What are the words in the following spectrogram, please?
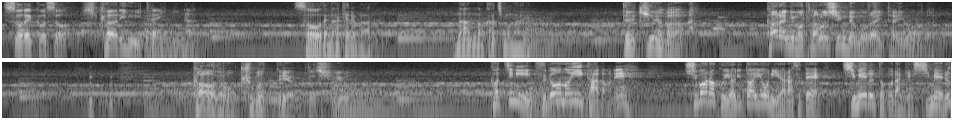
それこそ光みたいにな。そうでなければ何の価値もない。できれば彼にも楽しんでもらいたいものだ。カードを配ってやるとしよこっちに都合のいいカードをね。しばらくやりたいようにやらせて閉めるとこだけ閉めるっ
